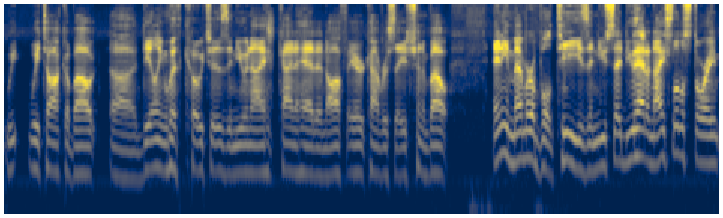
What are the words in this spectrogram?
we we talk about uh, dealing with coaches, and you and I kind of had an off-air conversation about any memorable teas, and you said you had a nice little story,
